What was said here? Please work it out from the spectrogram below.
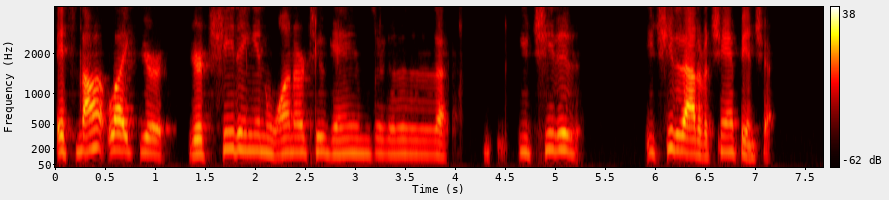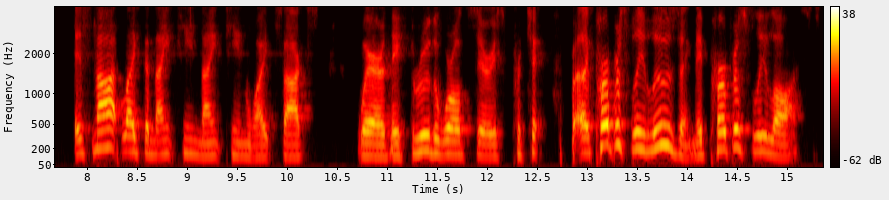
It's not like you're you're cheating in one or two games or da, da, da, you cheated you cheated out of a championship. It's not like the 1919 White Sox where they threw the World Series like purposefully losing. They purposefully lost.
